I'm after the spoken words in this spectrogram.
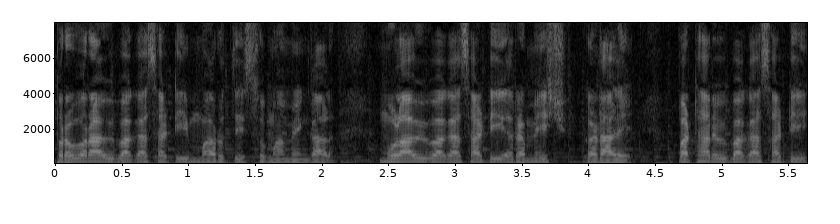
प्रवरा विभागासाठी मारुती सुमा मेंगाळ मुळा विभागासाठी रमेश कडाळे पठार विभागासाठी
